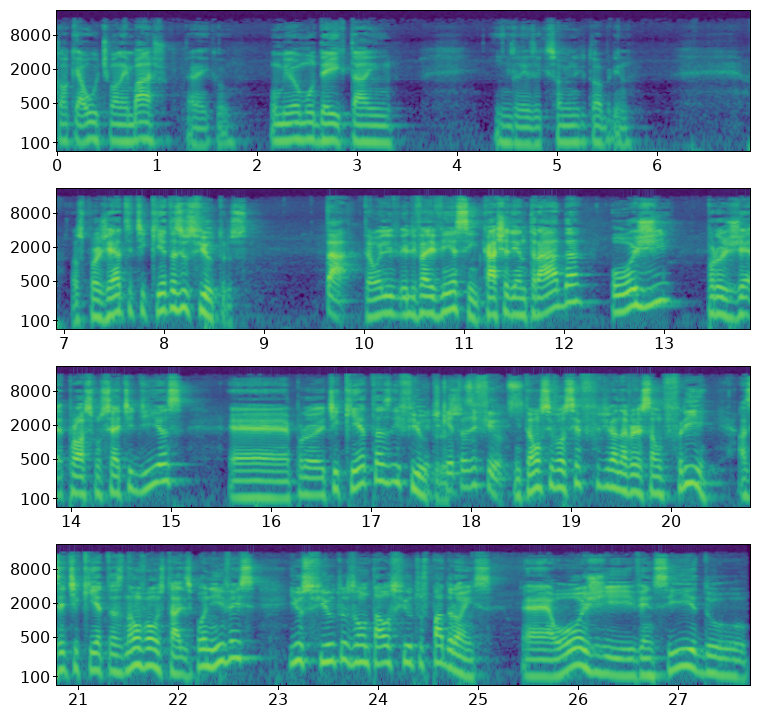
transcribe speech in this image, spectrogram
Qual que é a última lá embaixo? Peraí que eu... o meu eu mudei que está em... em inglês aqui, só um minuto que estou abrindo. Os projetos, etiquetas e os filtros. Tá. Então ele, ele vai vir assim: caixa de entrada, hoje, proje... próximos sete dias, é, etiquetas e filtros. Etiquetas e filtros. Então, se você estiver na versão free, as etiquetas não vão estar disponíveis e os filtros vão estar os filtros padrões. É, hoje, vencido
